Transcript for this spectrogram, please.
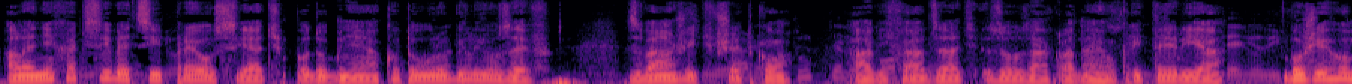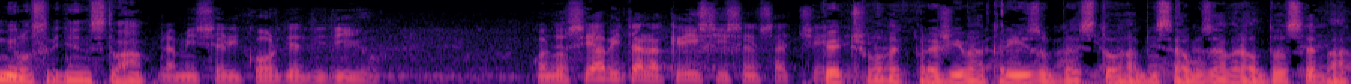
ale nechať si veci preosiať podobne, ako to urobil Jozef. Zvážiť všetko a vychádzať zo základného kritéria Božieho milosrdenstva. Keď človek prežíva krízu bez toho, aby sa uzavrel do seba,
